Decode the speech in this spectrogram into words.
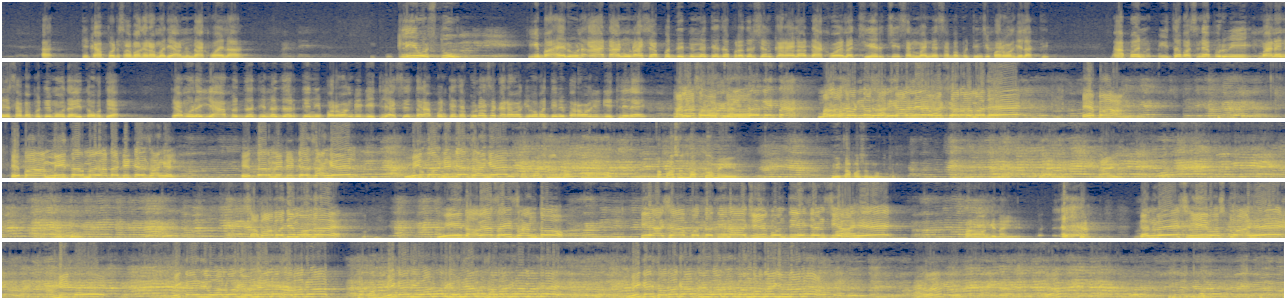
ते कापड सभागृहामध्ये आणून दाखवायला. कुठलीही वस्तू ही बाहेरून आत आणून अशा पद्धतीनं त्याचं प्रदर्शन करायला दाखवायला चेअरची सन्मान्य सभापतींची परवानगी लागते. आपण इथं बसण्यापूर्वी माननीय सभापती महोदय इथं होत्या. त्यामुळे या पद्धतीनं जर त्यांनी परवानगी घेतली असेल तर आपण त्याचा खुलासा करावा की बाबा त्यांनी परवानगी घेतलेली आहे. मला असं वाटतं न घेता मला असं वाटतं सरकारने उत्तरामध्ये हे पहा. हे पहा मी तर मग आता डिटेल सांगेल. हे तर मी डिटेल सांगेल. मी तर डिटेल सांगेल. तपासून बघतो. तपासून बघतो मी. मी तपासून बघतो. नाही, नाही. सभापती महोदय मी दाव्यासहित सांगतो की अशा पद्धतीनं जी कोणती एजन्सी आहे परवानगी नाहीये. गणवेश ही वस्तू आहे. मी काय मी काय रिव्हॉल्वर घेऊन नाही आलो सभागृहात? मी काय रिव्हॉल्वर घेऊन नाही आलो सभागृहामध्ये मी काय सभागृहात रिव्हॉल्वर बंदूक नाही घेऊन आलो?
